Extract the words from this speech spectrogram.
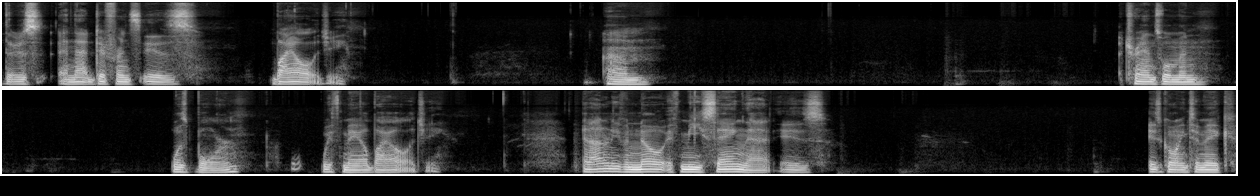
There's, and that difference is biology. Um, a trans woman was born with male biology. And I don't even know if me saying that is is going to make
